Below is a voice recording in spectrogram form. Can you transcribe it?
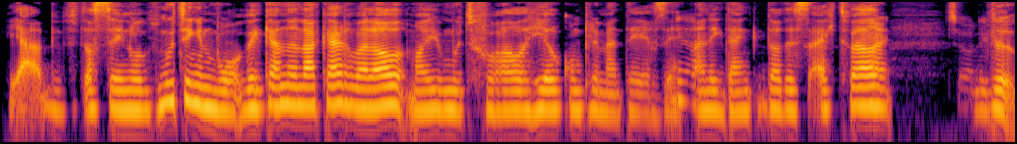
Ja, dat zijn ontmoetingen. We kennen elkaar wel al, maar je moet vooral heel complementair zijn. Ja. En ik denk dat is echt wel. De,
